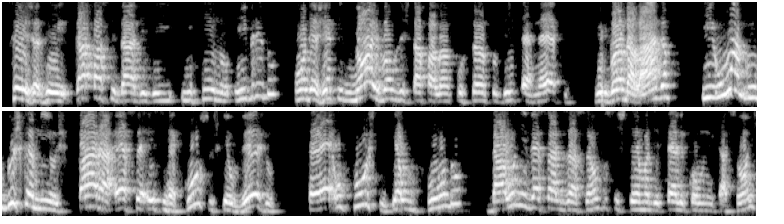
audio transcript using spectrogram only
seja de capacidade de ensino híbrido, onde a gente nós vamos estar falando, portanto, de internet de banda larga. E um dos caminhos para essa, esses recursos que eu vejo é o FUST, que é um fundo da universalização do sistema de telecomunicações,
